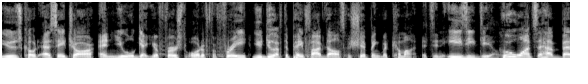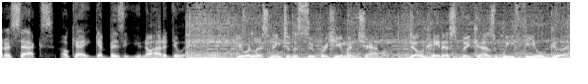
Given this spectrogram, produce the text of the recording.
Use code SHR and you will get your first order for free free. You do have to pay $5 for shipping, but come on. It's an easy deal. Who wants to have better sex? Okay, get busy. You know how to do it. You're listening to the Superhuman Channel. Don't hate us because we feel good.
